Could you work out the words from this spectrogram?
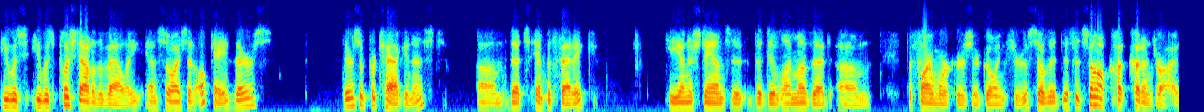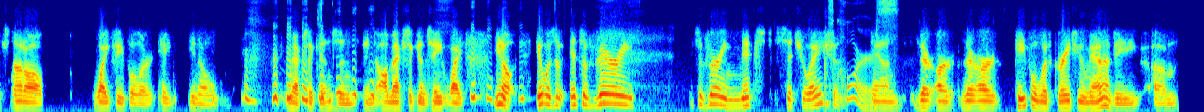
he was he was pushed out of the valley, and so I said, okay, there's there's a protagonist um, that's empathetic. He understands the, the dilemma that um, the farm workers are going through. So that this it's not all cut, cut and dry. It's not all white people are hate you know Mexicans and, and all Mexicans hate white. You know, it was a it's a very it's a very mixed situation Of course. and there are there are people with great humanity um,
